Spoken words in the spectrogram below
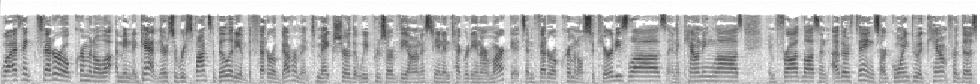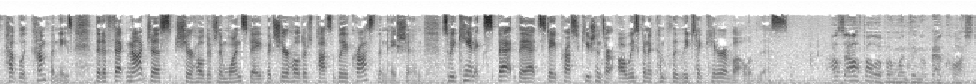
Well, I think federal criminal law, I mean, again, there's a responsibility of the federal government to make sure that we preserve the honesty and integrity in our markets. And federal criminal securities laws and accounting laws and fraud laws and other things are going to account for those public companies that affect not just shareholders in one state, but shareholders possibly across the nation. So we can't expect that state prosecutions are always going to completely take care of all of this. I'll, I'll follow up on one thing about cost.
